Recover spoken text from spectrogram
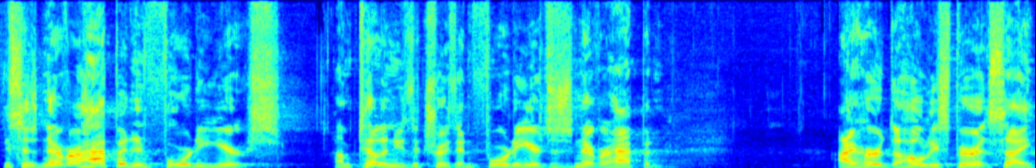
This has never happened in 40 years. I'm telling you the truth. In 40 years, this has never happened. I heard the Holy Spirit say,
